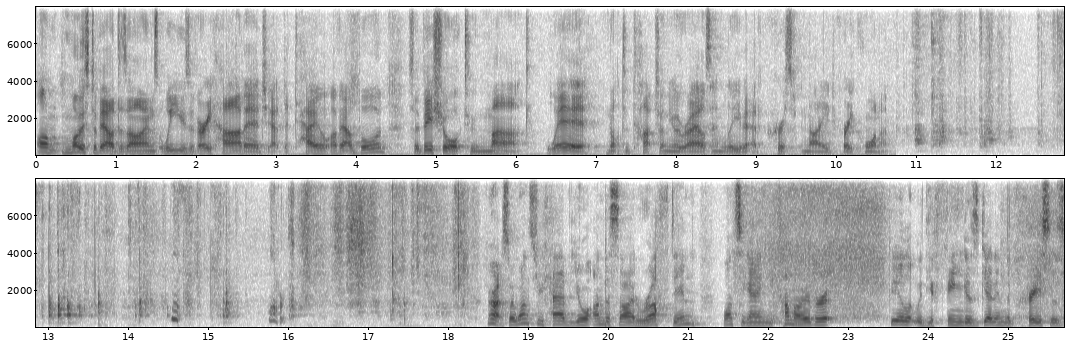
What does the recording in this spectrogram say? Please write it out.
on most of our designs we use a very hard edge at the tail of our board, so be sure to mark where not to touch on your rails and leave it at a crisp 90 degree corner. All right, so once you have your underside roughed in, once again, you come over it, feel it with your fingers, get in the creases,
